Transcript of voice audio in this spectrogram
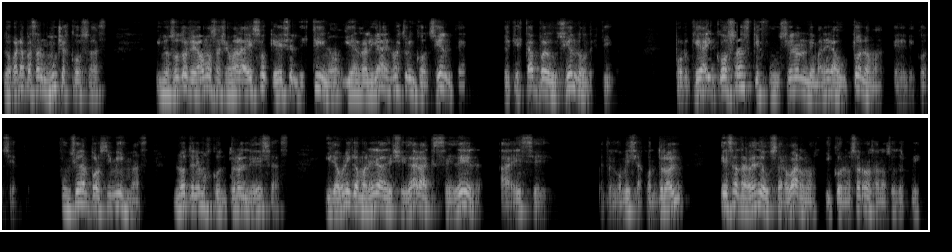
nos van a pasar muchas cosas y nosotros le vamos a llamar a eso que es el destino, y en realidad es nuestro inconsciente el que está produciendo un destino. Porque hay cosas que funcionan de manera autónoma en el inconsciente. Funcionan por sí mismas, no tenemos control de ellas. Y la única manera de llegar a acceder a ese, entre comillas, control, es a través de observarnos y conocernos a nosotros mismos.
